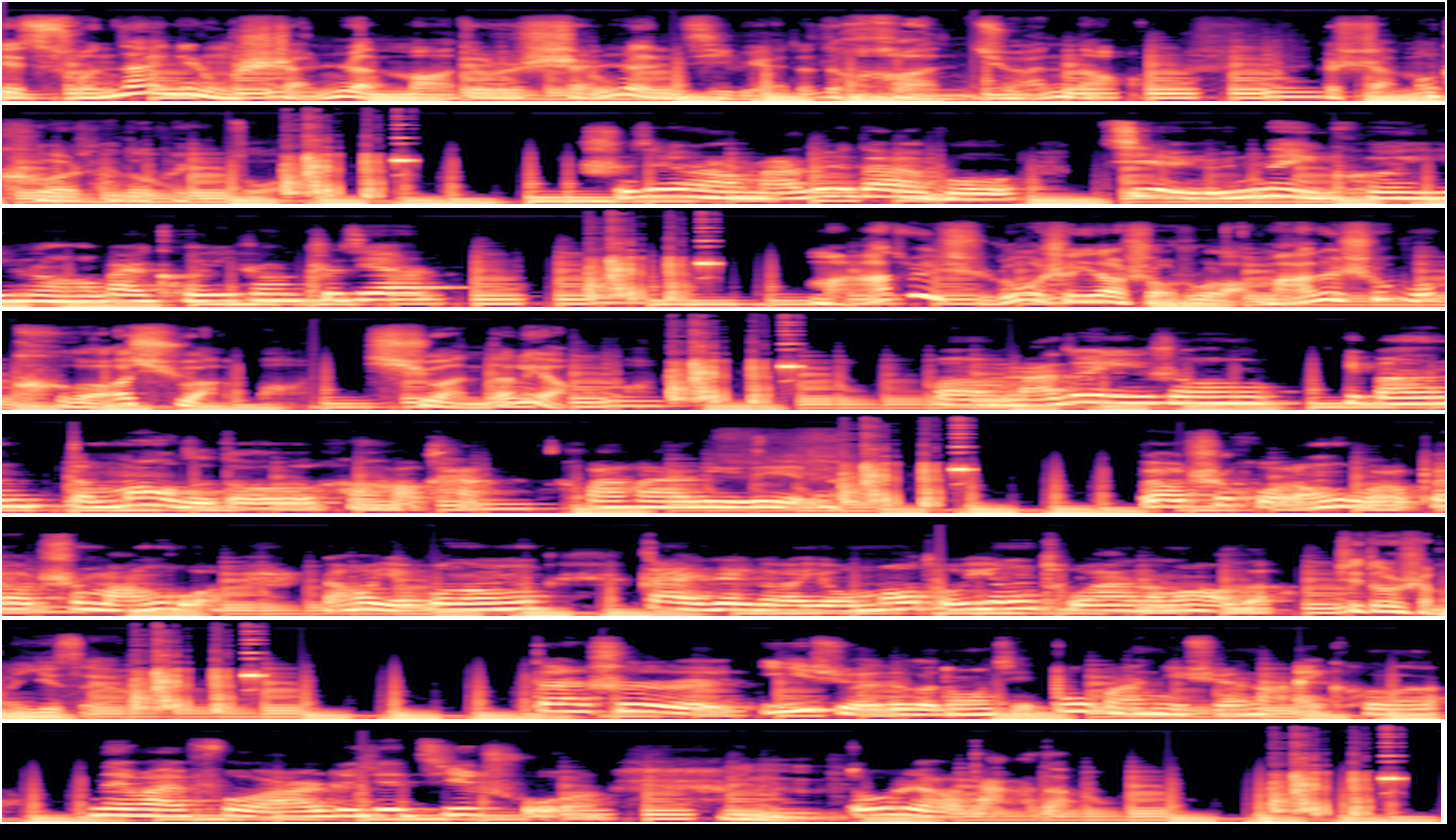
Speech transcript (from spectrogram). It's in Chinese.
也存在那种神人吗？就是神人级别的，就很全能，什么科他都可以做。实际上，麻醉大夫介于内科医生和外科医生之间。麻醉师如果涉及到手术了，麻醉师我可选吗？选得了吗？呃，麻醉医生一般的帽子都很好看，花花绿绿的。不要吃火龙果，不要吃芒果，然后也不能戴这个有猫头鹰图案的帽子。这都是什么意思呀？但是医学这个东西，不管你学哪一科，内外妇儿这些基础，嗯，都是要打的。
